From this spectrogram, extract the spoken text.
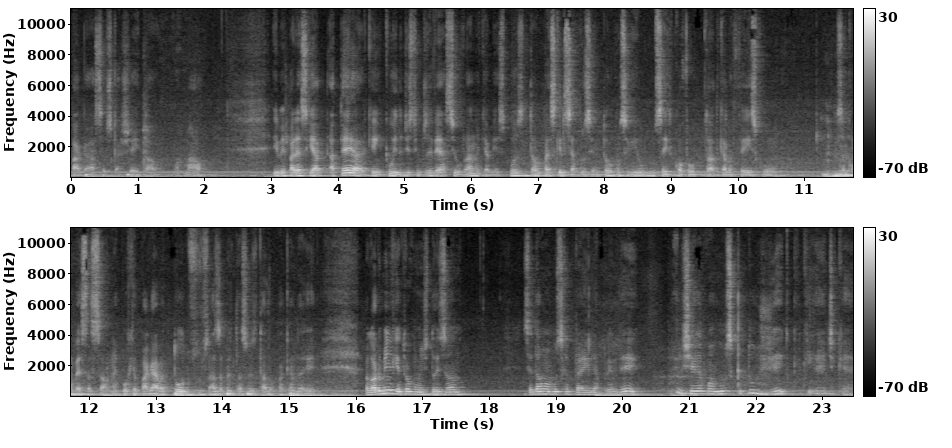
pagar seus cachês e tal, normal. E me parece que a- até quem cuida disso, inclusive, é a Silvana, que é a minha esposa. Então parece que ele se aposentou, conseguiu, não sei qual foi o trato que ela fez com essa conversação, né? Porque eu pagava todas as apresentações, eu estava pagando a ele. Agora, o menino que entrou com 22 anos, você dá uma música para ele aprender, ele chega com a música do jeito que, que a gente quer.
